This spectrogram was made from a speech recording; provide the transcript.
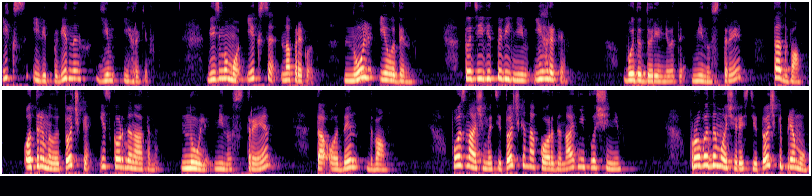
x і відповідних їм y. Візьмемо x, наприклад, 0 і 1. Тоді відповідні y будуть дорівнювати мінус 3 та 2. Отримали точки із координатами 0 мінус 3 та 1 2. Позначимо ці точки на координатній площині. Проведемо через ці точки пряму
